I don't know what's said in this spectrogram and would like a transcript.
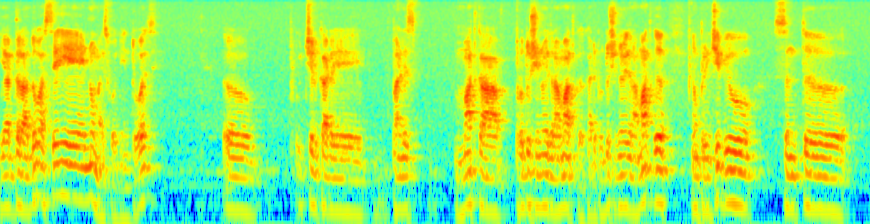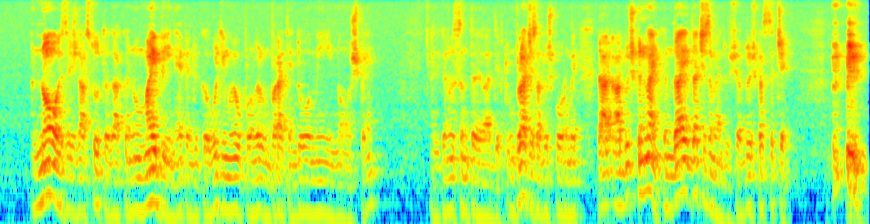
iar de la a doua serie nu mai scot din toți. Cel care, mai ales matca, produși noi de la matcă, care produși noi de la matcă, în principiu sunt 90% dacă nu mai bine, pentru că ultimul meu porumbel cumpărat e în 2019, adică nu sunt adept. Îmi place să aduci porumbei, dar aduci când n-ai, când ai, dar ce să mai aduci? Aduci ca să ce?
